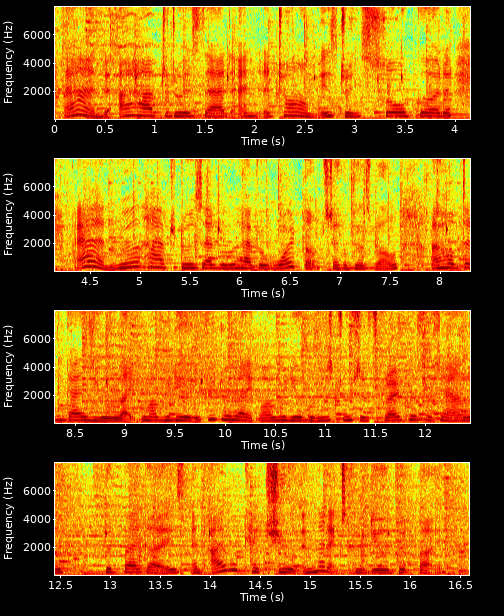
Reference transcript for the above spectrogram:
And I have to do is that and uh, Tom is doing so good. And we will have to do is that we will have to avoid the obstacles as well. I hope that guys you like my video. If you do like my video please do subscribe to the channel. Goodbye guys. And I will catch you in the next video. Goodbye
